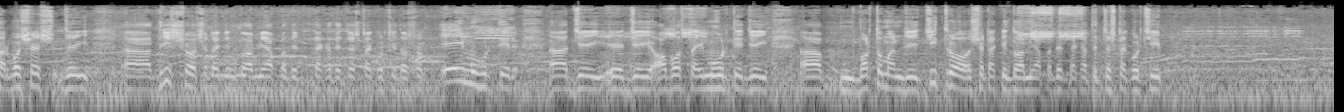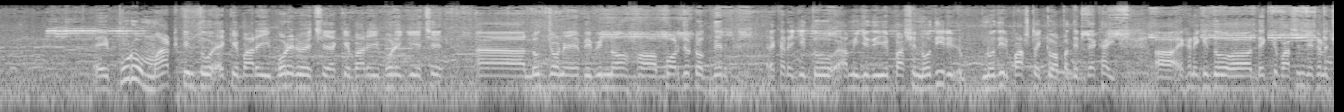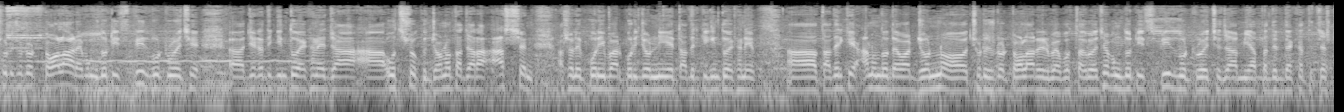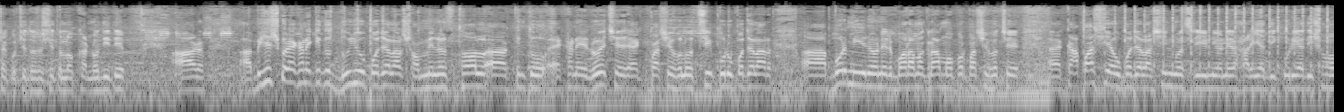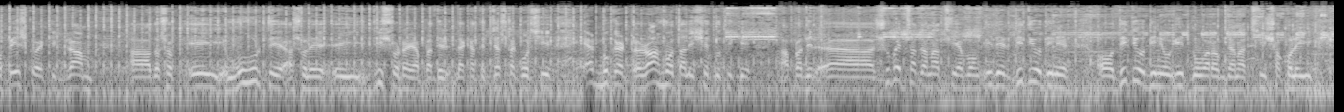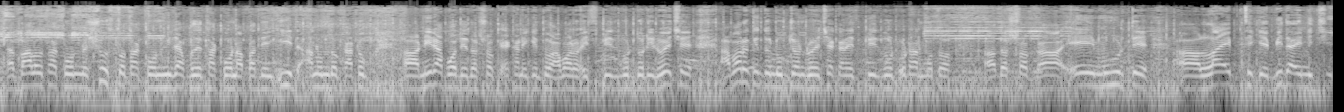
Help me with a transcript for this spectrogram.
সর্বশেষ যেই দৃশ্য, সেটা কিন্তু আমি আপনাদের দেখাতে চেষ্টা করছি দর্শক। এই মুহূর্তের যেই যেই অবস্থা, এই মুহূর্তে যেই বর্তমান যে চিত্র, সেটা কিন্তু আমি আপনাদের দেখাতে চেষ্টা করছি। এই পুরো মাঠ কিন্তু একেবারেই ভরে রয়েছে, একেবারেই ভরে গিয়েছে। লোকজনে, বিভিন্ন পর্যটকদের। এখানে কিন্তু আমি যদি পাশে নদীর নদীর পাশটা একটু আপনাদের দেখাই। এখানে কিন্তু দেখতে পাচ্ছেন যে এখানে ছোট ছোট ট্রলার এবং দুটি স্পিড বোট রয়েছে। যেটাতে কিন্তু এখানে যা উৎসুক জনতা যারা আসছেন, আসলে পরিবার, পরিজন নিয়ে তাদেরকে কিন্তু এখানে তাদেরকে আনন্দ দেওয়ার জন্য ছোট ছোট ট্রলারের ব্যবস্থা রয়েছে এবং দুটি স্পিড বোট রয়েছে যা আমি আপনাদের দেখাতে চেষ্টা করছি তো শীতলক্ষা নদীতে। আর বিশেষ করে এখানে কিন্তু দুই উপজেলার সম্মেলনস্থল কিন্তু এখানে রয়েছে। এক পাশে হলো শ্রীপুর উপজেলার বর্মি ইউনিয়নের বরামা গ্রাম, অপর পাশে হচ্ছে কাপাসিয়া উপজেলা সিংহশ্রী ইউনিয়নের হারিয়াদি কুরিয়াদি সহ বেশ কয়েকটি গ্রাম দর্শক, এই মুহূর্তে আসলে এই দৃশ্যটাই আপনাদের দেখাতে চেষ্টা করছি। অ্যাডভোকেট রহমত আলী সেতু থেকে আপনাদের শুভেচ্ছা জানাচ্ছি এবং ঈদের দ্বিতীয় দিনে দ্বিতীয় দিনেও ঈদ মোবারক জানাচ্ছি। সকলেই ভালো থাকুন, সুস্থ থাকুন, নিরাপদে থাকুন। আপনাদের ঈদ আনন্দ কাটুক নিরাপদে। দর্শক, এখানে কিন্তু আবারও স্পিড বোর্ড দুটি রয়েছে। আবারও কিন্তু লোকজন রয়েছে এখানে স্পিড বোর্ড ওঠার মতো। দর্শক এই মুহূর্তে লাইভ থেকে বিদায় নিচ্ছি।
